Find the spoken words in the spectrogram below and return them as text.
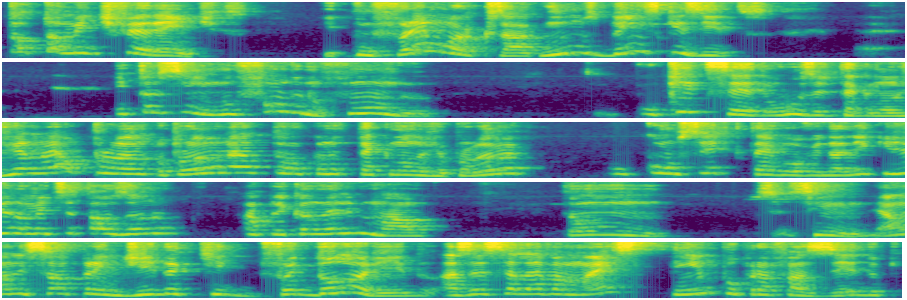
totalmente diferentes e com frameworks, alguns bem esquisitos. Então, assim, no fundo, no fundo, o que, que você usa de tecnologia não é o problema. O problema não é a tecnologia, o problema é o conceito que está envolvido ali, que geralmente você está usando, aplicando ele mal. Então, sim, é uma lição aprendida que foi dolorido. Às vezes você leva mais tempo para fazer do que,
